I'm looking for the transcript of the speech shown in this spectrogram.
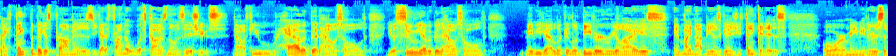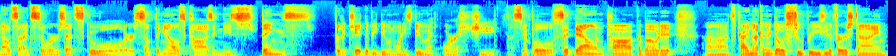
I think the biggest problem is you got to find out what's causing those issues. Now, if you have a good household, you assume you have a good household, maybe you got to look a little deeper and realize it might not be as good as you think it is. Or maybe there's an outside source at school or something else causing these things for the kid to be doing what he's doing or she. A simple sit down talk about it. Uh, it's probably not going to go super easy the first time.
